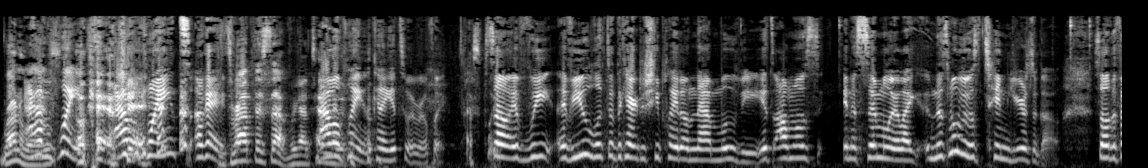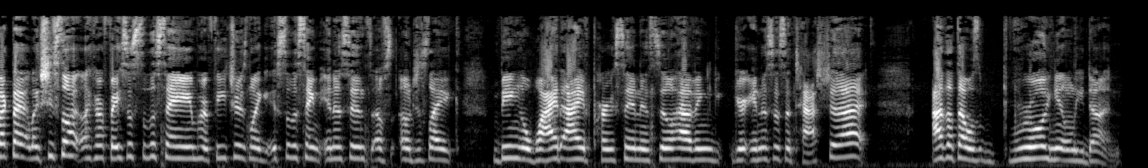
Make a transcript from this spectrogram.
Runaways. I have a point. Okay, I have a point. Okay, Let's wrap this up. We got ten I have a point. Can I get to it real quick? Yes, so if we if you looked at the character she played on that movie, it's almost in a similar like and this movie was ten years ago. So the fact that like she's still like her face is still the same, her features like it's still the same innocence of, of just like being a wide eyed person and still having your innocence attached to that. I thought that was brilliantly done.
